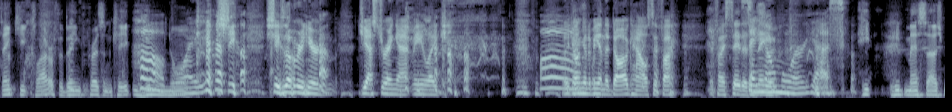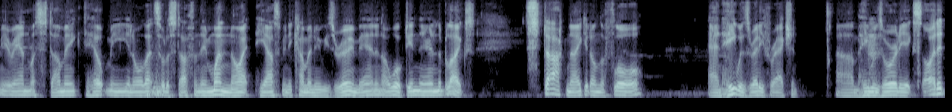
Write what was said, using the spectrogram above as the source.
thank you, Clara, for being present and keeping oh him boy. she she's over here gesturing at me like like I'm going to be in the doghouse if I if I say this Say name. no more. Yes. he he'd massage me around my stomach to help me and all that sort of stuff. And then one night he asked me to come into his room, man, and I walked in there and the bloke's stark naked on the floor, and he was ready for action. Um, he Hmm. was already excited,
